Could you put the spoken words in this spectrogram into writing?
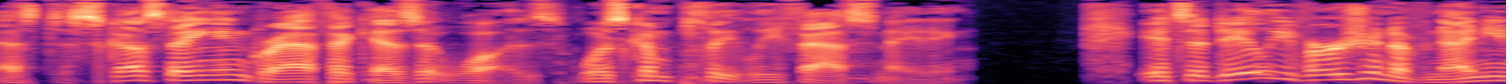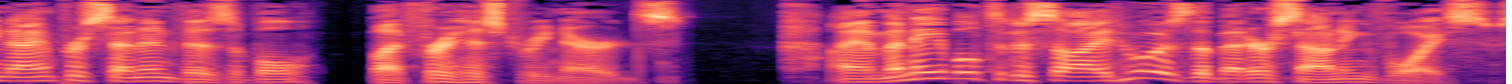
as disgusting and graphic as it was, was completely fascinating. It's a daily version of 99% Invisible, but for history nerds. I am unable to decide who has the better sounding voice,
